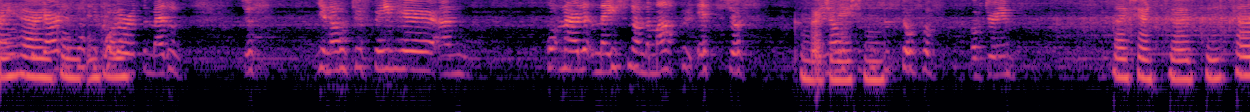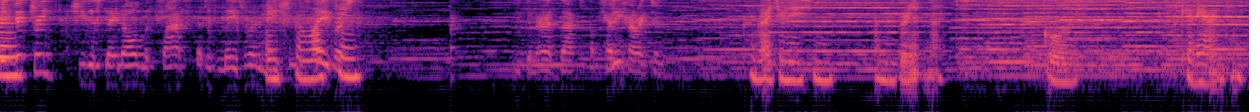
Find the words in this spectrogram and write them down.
Kellie Harrington's of the interview. colour of the medal, just you know, just being here and putting our little nation on the map. It's just congratulations. You know, this is the stuff of, of dreams. Like, share, and subscribe to this channel. In victory, she displayed all the class that has made her a Thanks for watching. favourite. You can add that of Kellie Harrington. Congratulations on a brilliant match. Gold. Kellie Harrington.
